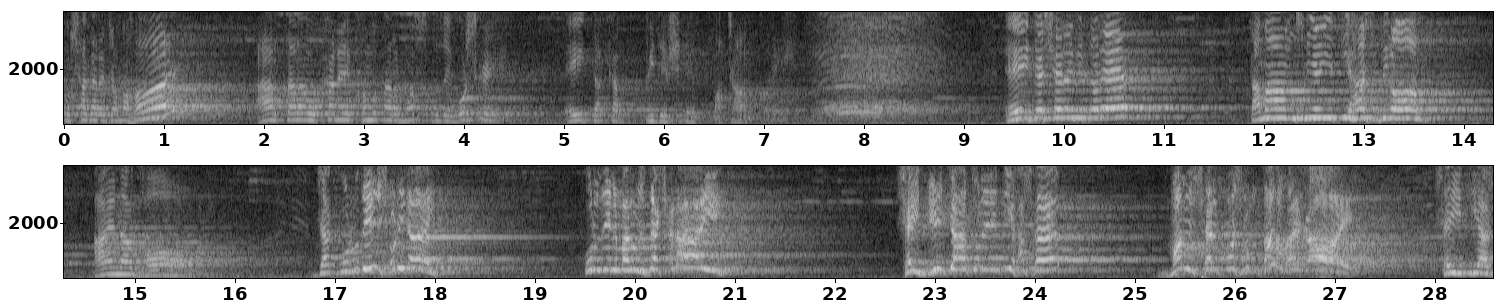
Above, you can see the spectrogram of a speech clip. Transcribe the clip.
কোষাগারে জমা হয়, আর তারা ওখানে ক্ষমতার মসনদে বসে এই টাকা বিদেশে পাচার করে। এই দেশের ভিতরে তাম দুনিয়ার ইতিহাস বিরল। আয়না ঘর, যা কোনোদিন শুনি নাই, কোনোদিন মানুষ দেখে নাই। সেই নির্যাতনের ইতিহাসে মানুষের প্রশংসার হয়ে যায়। সেই ইতিহাস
